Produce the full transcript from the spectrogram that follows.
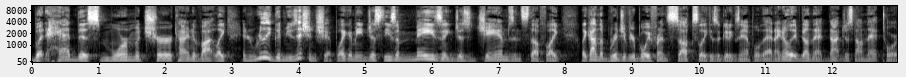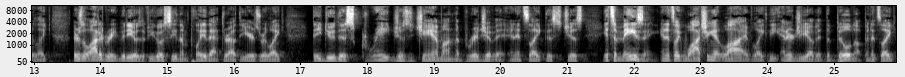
but had this more mature kind of like and really good musicianship. Like I mean, just these amazing just jams and stuff. Like like on the bridge of your boyfriend sucks. Like is a good example of that. And I know they've done that not just on that tour. Like there's a lot of great videos if you go see them play that throughout the years. Where like they do this great just jam on the bridge of it and it's like this just it's amazing and it's like watching it live like the energy of it the build up and it's like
